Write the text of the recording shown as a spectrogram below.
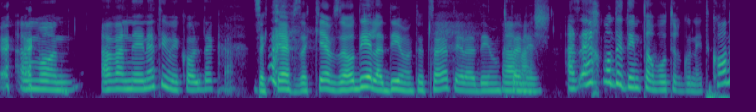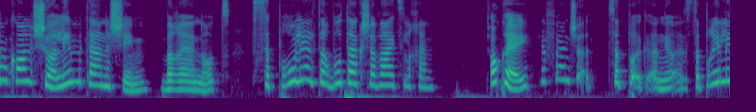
המון. אבל נהניתי מכל דקה. זה כיף, זה כיף, זה עוד ילדים, את יוצרת ילדים קטנים. ממש. אז איך מודדים תרבות ארגונית? קודם כל, שואלים את האנשים בראיונות, ספרו לי על תרבות ההקשבה אצלכם. אוקיי. Okay. יפה, ש... ספר... אני... ספרי לי...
